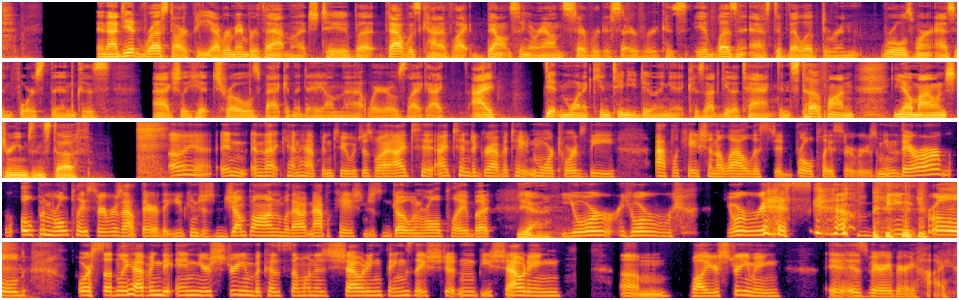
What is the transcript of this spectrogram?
and I did Rust RP. I remember that much too, but that was kind of like bouncing around server to server because it wasn't as developed or in, rules weren't as enforced then. Because I actually hit trolls back in the day on that, where it was like I I didn't want to continue doing it because I'd get attacked and stuff on you know my own streams and stuff. Oh yeah, and and that can happen too, which is why I I tend to gravitate more towards the application allow listed role play servers. I mean, there are open role play servers out there that you can just jump on without an application, just go and role play. But Yeah. your your your risk of being trolled or suddenly having to end your stream because someone is shouting things they shouldn't be shouting um, while you're streaming is very very high.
